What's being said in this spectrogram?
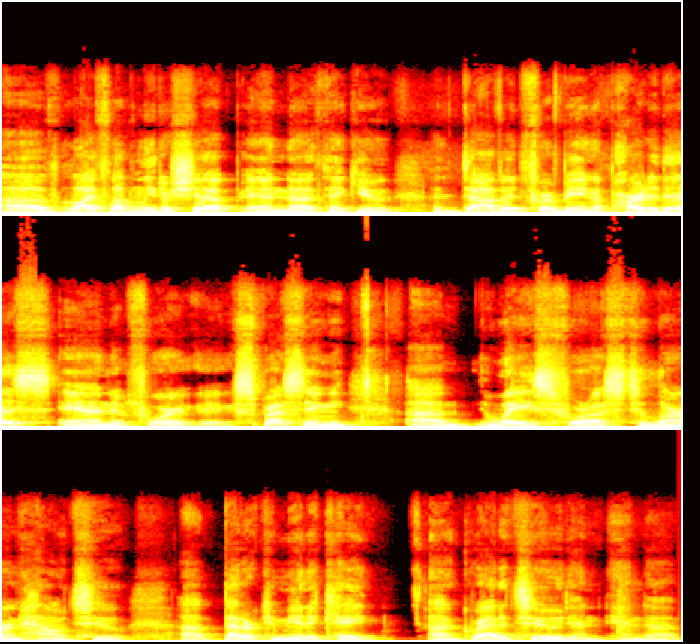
of life, love, and leadership. And uh, thank you, David, for being a part of this and for expressing um, ways for us to learn how to uh, better communicate uh, gratitude and, and uh,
